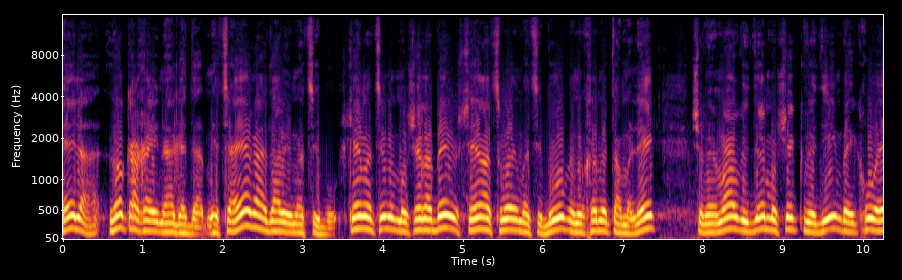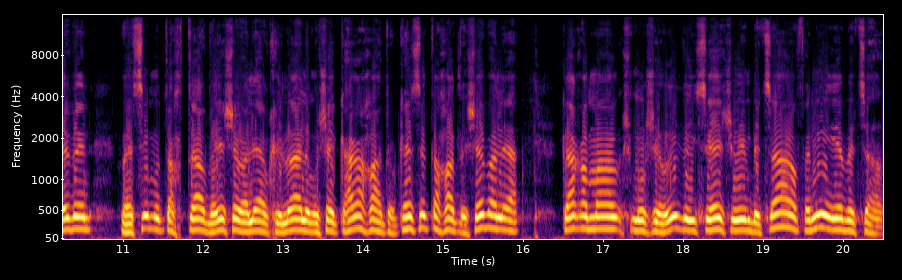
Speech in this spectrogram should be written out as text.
אלא, לא ככה ינהג אדם, יצער האדם עם הציבור. שכן מצינו משה רבנו, שצייר עצמו עם הציבור במלחמת עמלק, שנאמר וידי משה כבדים ויקחו אבן וישימו תחתיו וישר עליה וכילויה למשה קר אחת או כסת אחת לשב עליה כך אמר משה, הואיל וישראל שוהים בצער, אף אני אהיה בצער.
